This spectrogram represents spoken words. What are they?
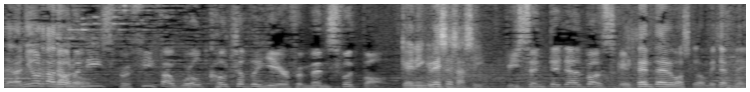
de la ñorda de oro. Nominees for FIFA World Coach of the Year for men's football. Que en inglés es así. Vicente del Bosque, Vicente del Bosque, don Vicente.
